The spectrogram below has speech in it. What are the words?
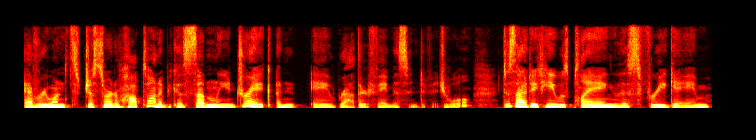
everyone's just sort of hopped on it because suddenly Drake, an, a rather famous individual, decided he was playing this free game.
